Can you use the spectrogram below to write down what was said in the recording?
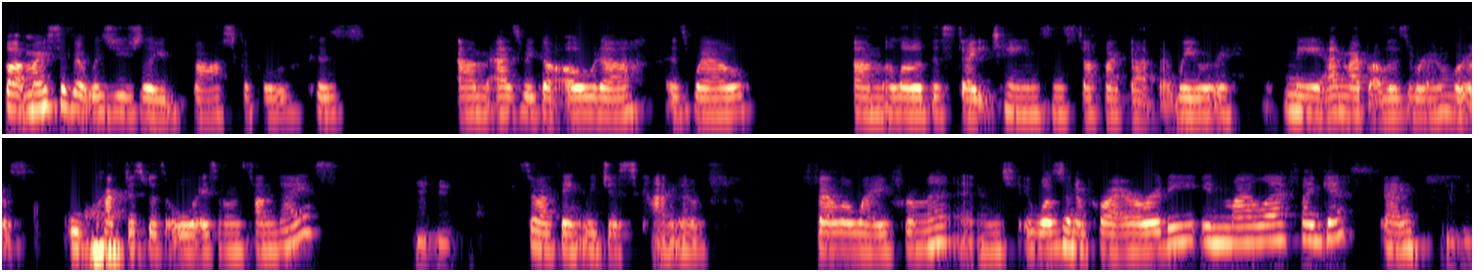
But most of it was usually basketball because um, as we got older as well, um, a lot of the state teams and stuff like that that we were, me and my brothers were in, was all practice was always on Sundays. Mm-hmm. So I think we just kind of fell away from it and it wasn't a priority in my life, I guess. And mm-hmm.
